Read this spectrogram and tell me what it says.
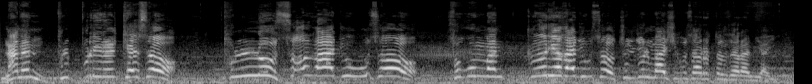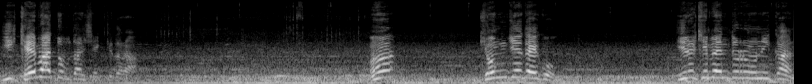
나는 불뿌리를 캐서 풀로 써가지고서 소금만 끓여가지고서 줄줄 마시고 살았던 사람이야. 이 개만도보다 새끼들아. 어? 경제대국 이렇게 만들어 놓으니까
